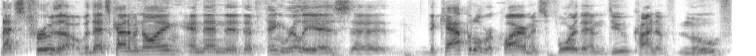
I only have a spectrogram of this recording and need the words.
That's true, though, but that's kind of annoying. And then the, the thing really is uh, the capital requirements for them do kind of move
